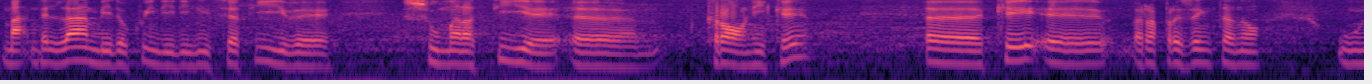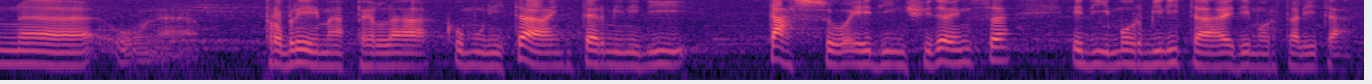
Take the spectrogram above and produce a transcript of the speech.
ma nell'ambito quindi di iniziative su malattie eh, croniche eh, che eh, rappresentano un, eh, un problema per la comunità in termini di tasso e di incidenza e di morbilità e di mortalità.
